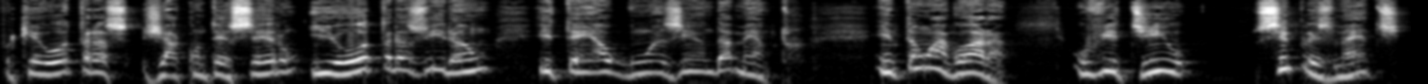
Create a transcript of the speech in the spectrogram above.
porque outras já aconteceram e outras virão e tem algumas em andamento. Então agora, o Vitinho simplesmente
